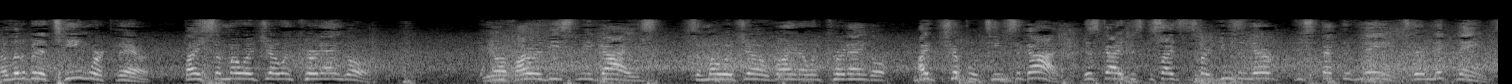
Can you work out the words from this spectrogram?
A little bit of teamwork there by Samoa Joe and Kurt Angle. You know, if I were these three guys, Samoa Joe, Rhyno, and Kurt Angle, I'd triple team Sagat. This guy just decides to start using their respective names, their nicknames.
